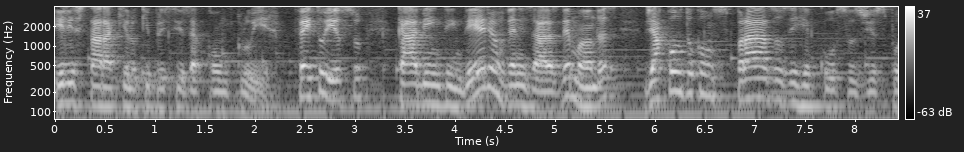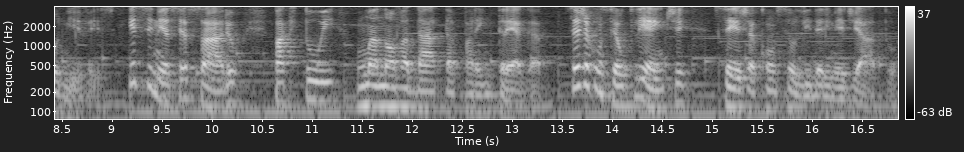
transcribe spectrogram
e listar aquilo que precisa concluir. Feito isso, cabe entender e organizar as demandas de acordo com os prazos e recursos disponíveis. E, se necessário, pactue uma nova data para entrega, seja com seu cliente, seja com seu líder imediato.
